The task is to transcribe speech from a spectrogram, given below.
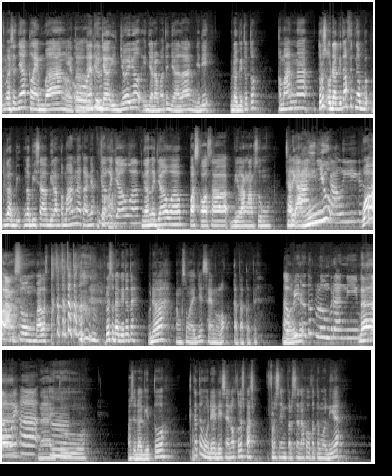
maksudnya kelembang gitu Oh, lihat ijo-ijo yuk jarambah tuh jalan jadi udah gitu tuh ke mana? Terus udah gitu Afid nggak nggak bi- nggak bisa bilang ke mana kan ya? Itu, nggak ngejawab. Nggak ngejawab. Pas Osa bilang langsung cari angin yuk kali. Kan. Wah langsung balas. Terus udah gitu teh Udahlah langsung aja sendlock kataku teh. Tapi itu tuh belum berani Nah, minta WA Nah itu. Pas udah gitu Ketemu deh di sendlock Terus pas first impression aku ketemu dia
